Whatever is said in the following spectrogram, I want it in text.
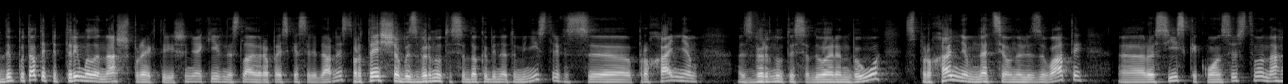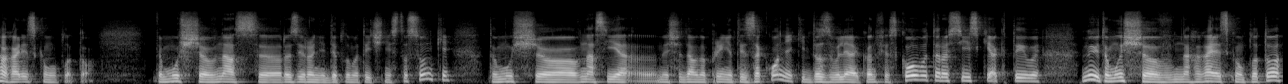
Депутати підтримали наш проєкт рішення, який внесла Європейська солідарність, про те, щоб звернутися до Кабінету міністрів з е, проханням звернутися до РНБО з проханням націоналізувати е, російське консульство на Гагарінському плато тому що в нас е, розірвані дипломатичні стосунки, тому що в нас є е, нещодавно прийнятий закон, який дозволяє конфісковувати російські активи. Ну і тому, що на Гагарінському плато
